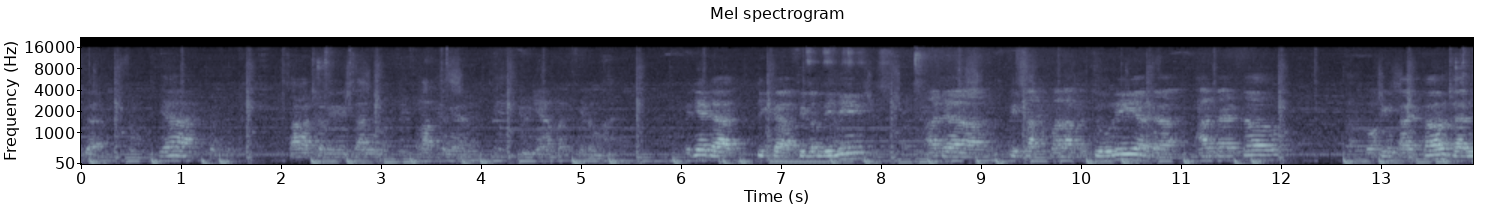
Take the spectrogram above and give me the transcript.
juga ya sangat beririsan erat dengan dunia perfilman. Ini ada tiga film ini, ada kisah para pencuri, ada untitled, working title, dan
